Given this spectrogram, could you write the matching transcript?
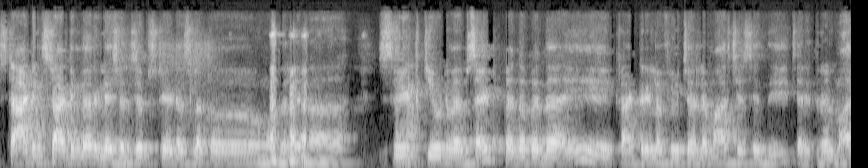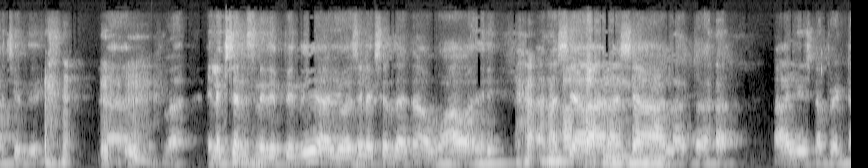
starting స్టార్టింగ్లో రిలేషన్షిప్ స్టేటస్లతో మొదలైన స్వీట్ క్యూట్ వెబ్సైట్ పెద్ద పెద్ద కంట్రీలో ఫ్యూచర్లో మార్చేసింది చరిత్రలు మార్చింది. ఎలక్షన్స్ని తిప్పింది. యుఎస్ ఎలక్షన్స్ అయితే వావ్ అది. రష్యా రష్యా వాళ్ళు చేసిన పెంట.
